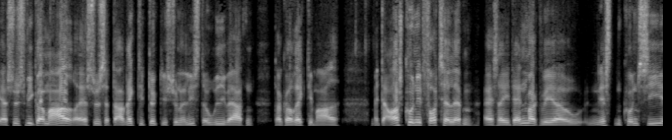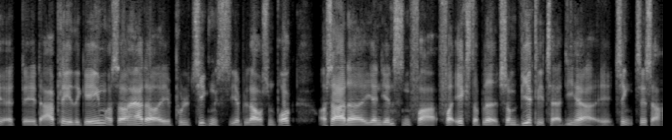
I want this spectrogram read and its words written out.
jeg synes, vi gør meget, og jeg synes, at der er rigtig dygtige journalister ude i verden, der gør rigtig meget. Men der er også kun et fortal af dem. Altså i Danmark vil jeg jo næsten kun sige, at øh, der er play the game, og så er der øh, politikens Jeppe Larsen Brock, og så er der Jan Jensen fra, fra Ekstrabladet, som virkelig tager de her øh, ting til sig.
